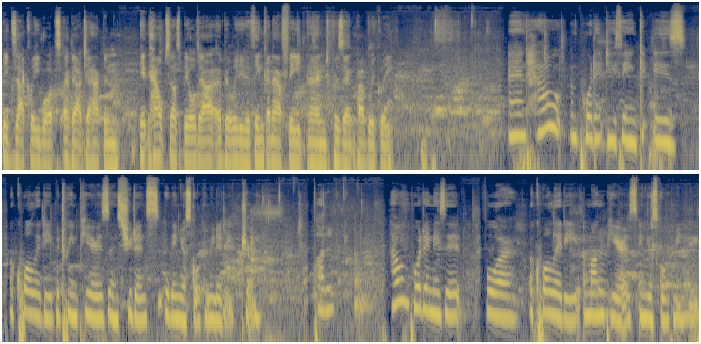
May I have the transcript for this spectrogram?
exactly what's about to happen. It helps us build our ability to think on our feet and present publicly. Important do you think is equality between peers and students within your school community, Trim? Pardon? How important is it for equality among hmm. peers in your school community?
